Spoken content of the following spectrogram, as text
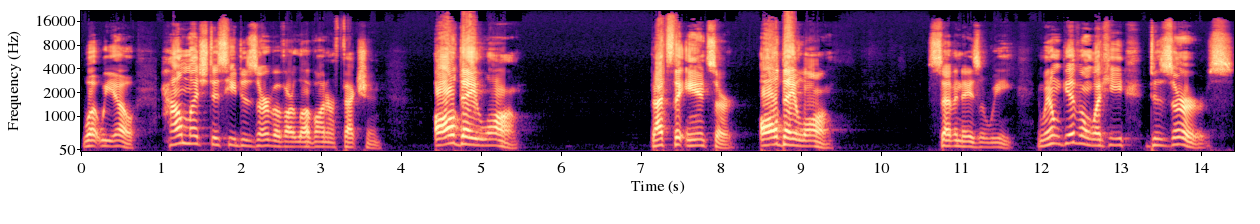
what we owe. How much does he deserve of our love, honor, affection? All day long. That's the answer. All day long. Seven days a week. We don't give him what he deserves.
